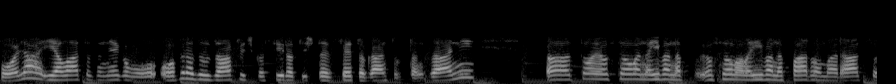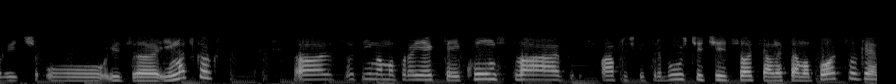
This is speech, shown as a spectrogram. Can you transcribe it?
polja i alata za njegovu obradu za afričko sirotište Svetog Anta u Tanzaniji. to je osnovana Ivana, osnovala Ivana Parloma Rasović u, iz uh, Imotskog. imamo projekte i kumstva, afrički trebuščići, socijalne samoposluge.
